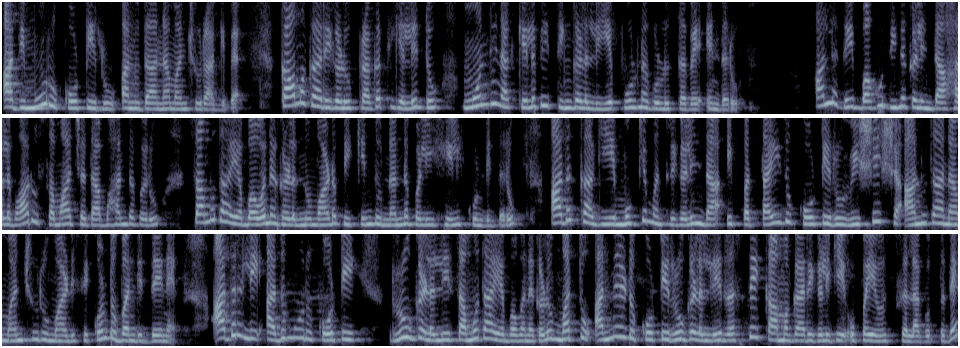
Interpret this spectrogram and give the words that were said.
ಹದಿಮೂರು ಕೋಟಿ ರು ಅನುದಾನ ಮಂಜೂರಾಗಿವೆ. ಕಾಮಗಾರಿಗಳು ಪ್ರಗತಿಯಲ್ಲಿದ್ದು, ಮುಂದಿನ ಕೆಲವೇ ತಿಂಗಳಲ್ಲಿಯೇ ಪೂರ್ಣಗೊಳ್ಳುತ್ತವೆ ಎಂದರು. ಅಲ್ಲದೆ ಬಹುದಿನಗಳಿಂದ ಹಲವಾರು ಸಮಾಜದ ಬಾಂಧವರು ಸಮುದಾಯ ಭವನಗಳನ್ನು ಮಾಡಬೇಕೆಂದು ನನ್ನ ಬಳಿ ಹೇಳಿಕೊಂಡಿದ್ದರು. ಅದಕ್ಕಾಗಿಯೇ ಮುಖ್ಯಮಂತ್ರಿಗಳಿಂದ ಇಪ್ಪತ್ತೈದು ಕೋಟಿ ರು ವಿಶೇಷ ಅನುದಾನ ಮಂಜೂರು ಮಾಡಿಸಿಕೊಂಡು ಬಂದಿದ್ದೇನೆ. ಅದರಲ್ಲಿ ಹದಿಮೂರು ಕೋಟಿ ರುಗಳಲ್ಲಿ ಸಮುದಾಯ ಭವನಗಳು ಮತ್ತು ಹನ್ನೆರಡು ಕೋಟಿ ರುಗಳಲ್ಲಿ ರಸ್ತೆ ಕಾಮಗಾರಿಗಳಿಗೆ ಉಪಯೋಗಿಸಲಾಗುತ್ತದೆ.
